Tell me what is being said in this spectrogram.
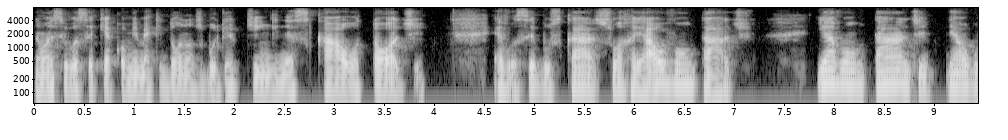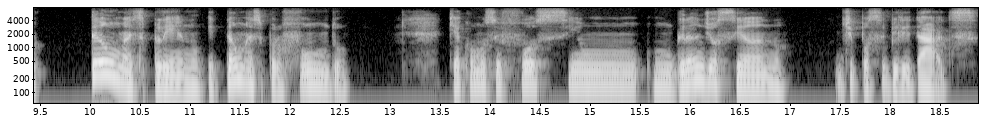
não é se você quer comer McDonald's, Burger King, Nescau ou Todd. É você buscar sua real vontade. E a vontade é algo tão mais pleno e tão mais profundo que é como se fosse um, um grande oceano de possibilidades.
